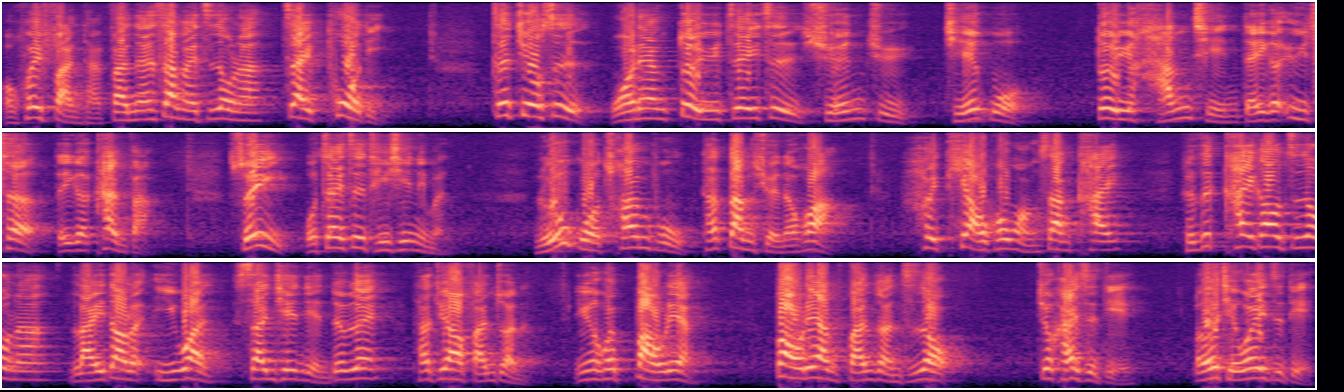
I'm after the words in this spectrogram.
哦，会反弹，反弹上来之后呢，再破底。这就是我俩对于这一次选举结果、对于行情的一个预测的一个看法。所以我再次提醒你们：如果川普他当选的话，会跳空往上开，可是开高之后呢，来到了一万三千点，对不对？它就要反转了，因为会爆量，爆量反转之后就开始跌，而且会一直跌。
